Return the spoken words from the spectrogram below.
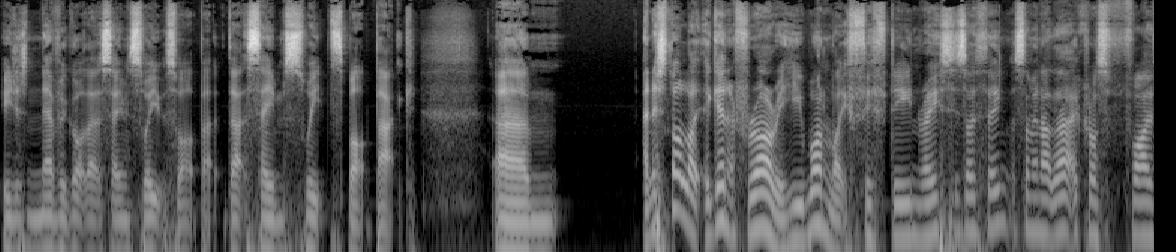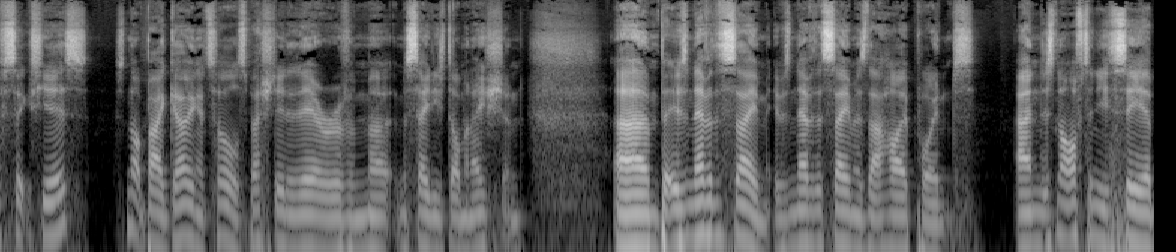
he just never got that same sweet spot back. That same sweet spot back. Um, and it's not like again at Ferrari, he won like 15 races, I think, something like that across five, six years. It's not bad going at all, especially in an era of a Mercedes domination. Um, but it was never the same. It was never the same as that high point. And it's not often you see a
